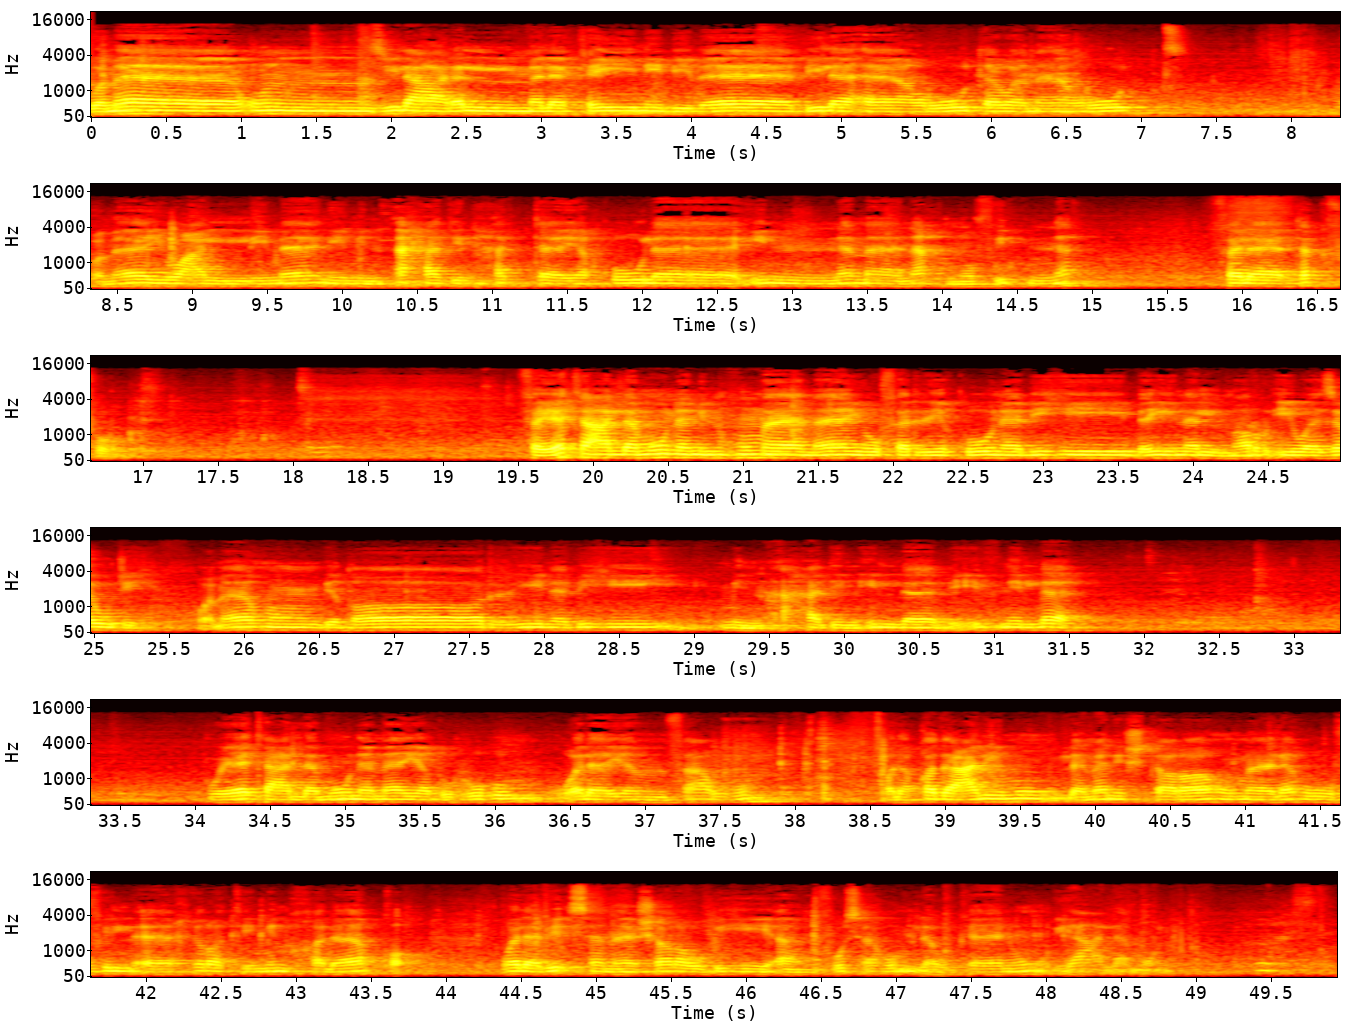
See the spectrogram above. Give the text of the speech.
وما أنزل على الملكين ببابل هاروت وماروت وما يعلمان من احد حتى يقولا انما نحن فتنه فلا تكفر فيتعلمون منهما ما يفرقون به بين المرء وزوجه وما هم بضارين به من أحد إلا بإذن الله. ويتعلمون ما يضرهم ولا ينفعهم. ولقد علموا لمن اشتراه ما له في الآخرة من خلاق. ولبئس ما شروا به أنفسهم لو كانوا يعلمون.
